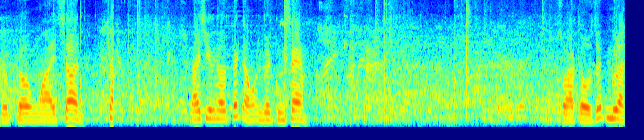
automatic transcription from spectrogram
được cầu ngoài sân. Livestream cho tất cả mọi người cùng xem. Xoa cầu rất mượt.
